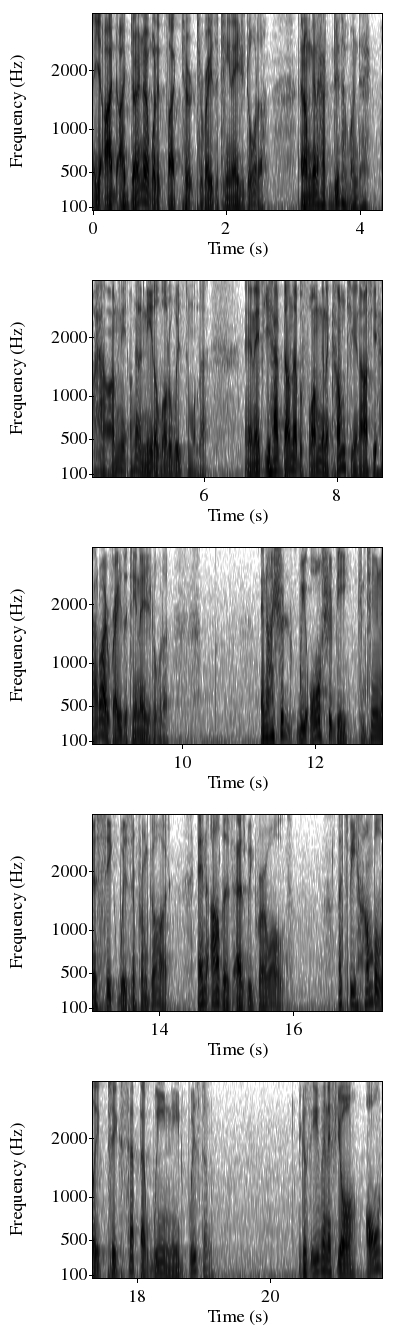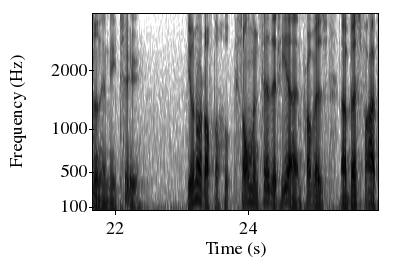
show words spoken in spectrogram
yeah, I, I don't know what it's like to, to raise a teenage daughter. And I'm going to have to do that one day. Wow, I'm, ne- I'm going to need a lot of wisdom on that. And if you have done that before, I'm going to come to you and ask you, how do I raise a teenage daughter? And I should, we all should be continuing to seek wisdom from God and others as we grow old. Let's be humble to accept that we need wisdom. Because even if you're older than me too, you're not off the hook. Solomon says it here in Proverbs uh, verse 5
